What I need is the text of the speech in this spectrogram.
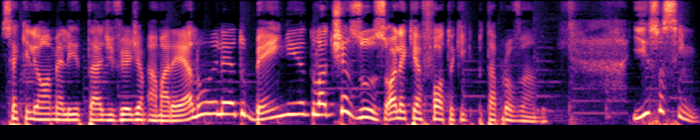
se aquele homem ali tá de verde e amarelo, ele é do bem e é do lado de Jesus. Olha aqui a foto aqui que tá provando. E isso assim,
